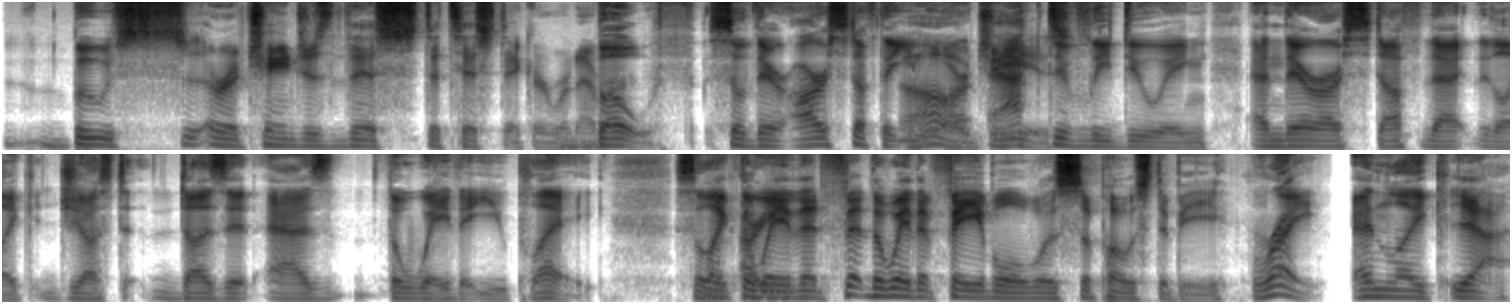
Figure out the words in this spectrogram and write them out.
boosts or it changes this statistic or whatever? Both. So there are stuff that you oh, are geez. actively doing and there are stuff that like just does it as the way that you play. So like, like the way you, that the way that fable was supposed to be. Right. And like yeah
